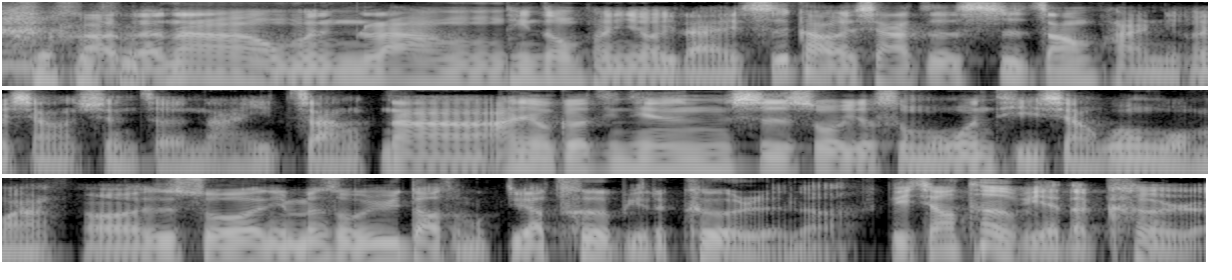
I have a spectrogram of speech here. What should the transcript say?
好的，那我们让听众朋友来思考一下，这四张牌你会想选择哪一张？那阿牛哥今天是说有什么问题想问我吗？呃，是说你们什么遇到什么比较特别的客人啊？比较特别的客人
